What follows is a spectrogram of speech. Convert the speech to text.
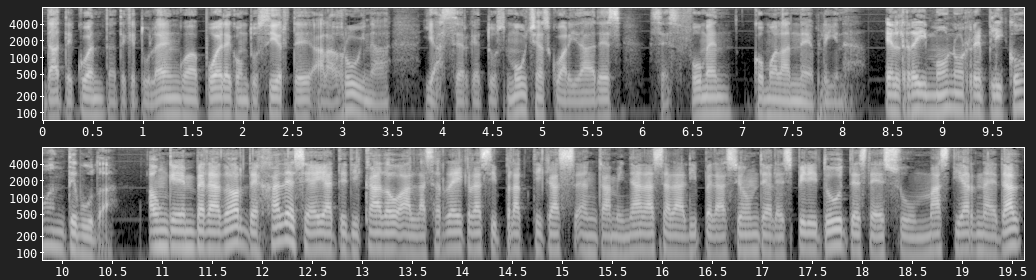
Date cuenta de que tu lengua puede conducirte a la ruina y hacer que tus muchas cualidades se esfumen como la neblina. El rey mono replicó ante Buda. Aunque emperador de Jade se haya dedicado a las reglas y prácticas encaminadas a la liberación del espíritu desde su más tierna edad,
